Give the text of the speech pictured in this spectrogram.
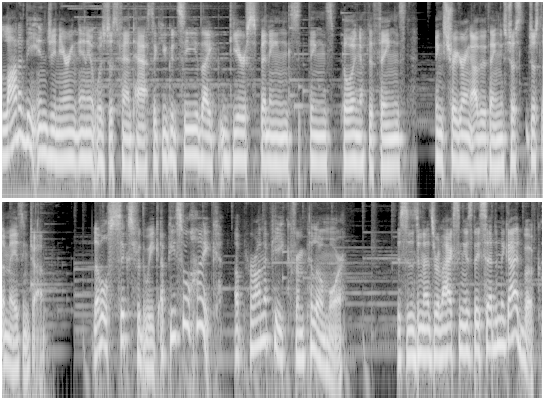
A lot of the engineering in it was just fantastic. You could see like gear spinning, things going up to things, things triggering other things. Just, just amazing job. Level 6 for the week, a peaceful hike up Piranha Peak from Pillowmore. This isn't as relaxing as they said in the guidebook.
